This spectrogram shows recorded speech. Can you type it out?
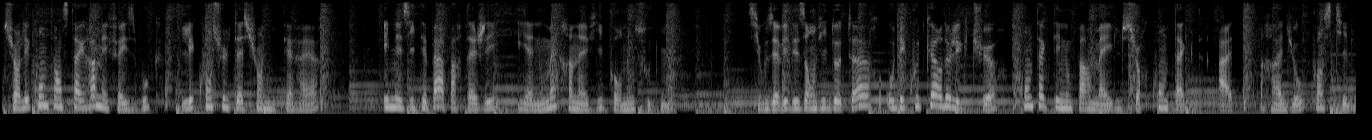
sur les comptes Instagram et Facebook Les Consultations littéraires, et n'hésitez pas à partager et à nous mettre un avis pour nous soutenir. Si vous avez des envies d'auteur ou des coups de cœur de lecture, contactez-nous par mail sur contact radio.style.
